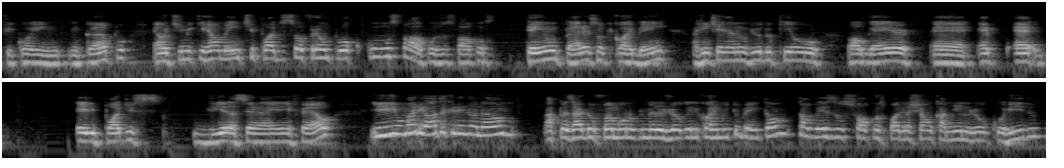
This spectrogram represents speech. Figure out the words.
ficou em, em, campo, é um time que realmente pode sofrer um pouco com os Falcons. Os Falcons têm um Patterson que corre bem. A gente ainda não viu do que o, o Algeir é, é, é, ele pode vir a ser na NFL. E o Mariota, querendo ou não, apesar do fumble no primeiro jogo, ele corre muito bem. Então, talvez os Falcons podem achar um caminho no jogo corrido.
